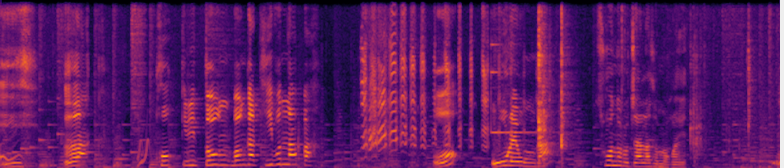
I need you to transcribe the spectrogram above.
이, 으악. 코끼리똥 뭔가 기분 나빠. 어? 오레오인가? 손으로 잘라서 먹어야겠다. 오.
